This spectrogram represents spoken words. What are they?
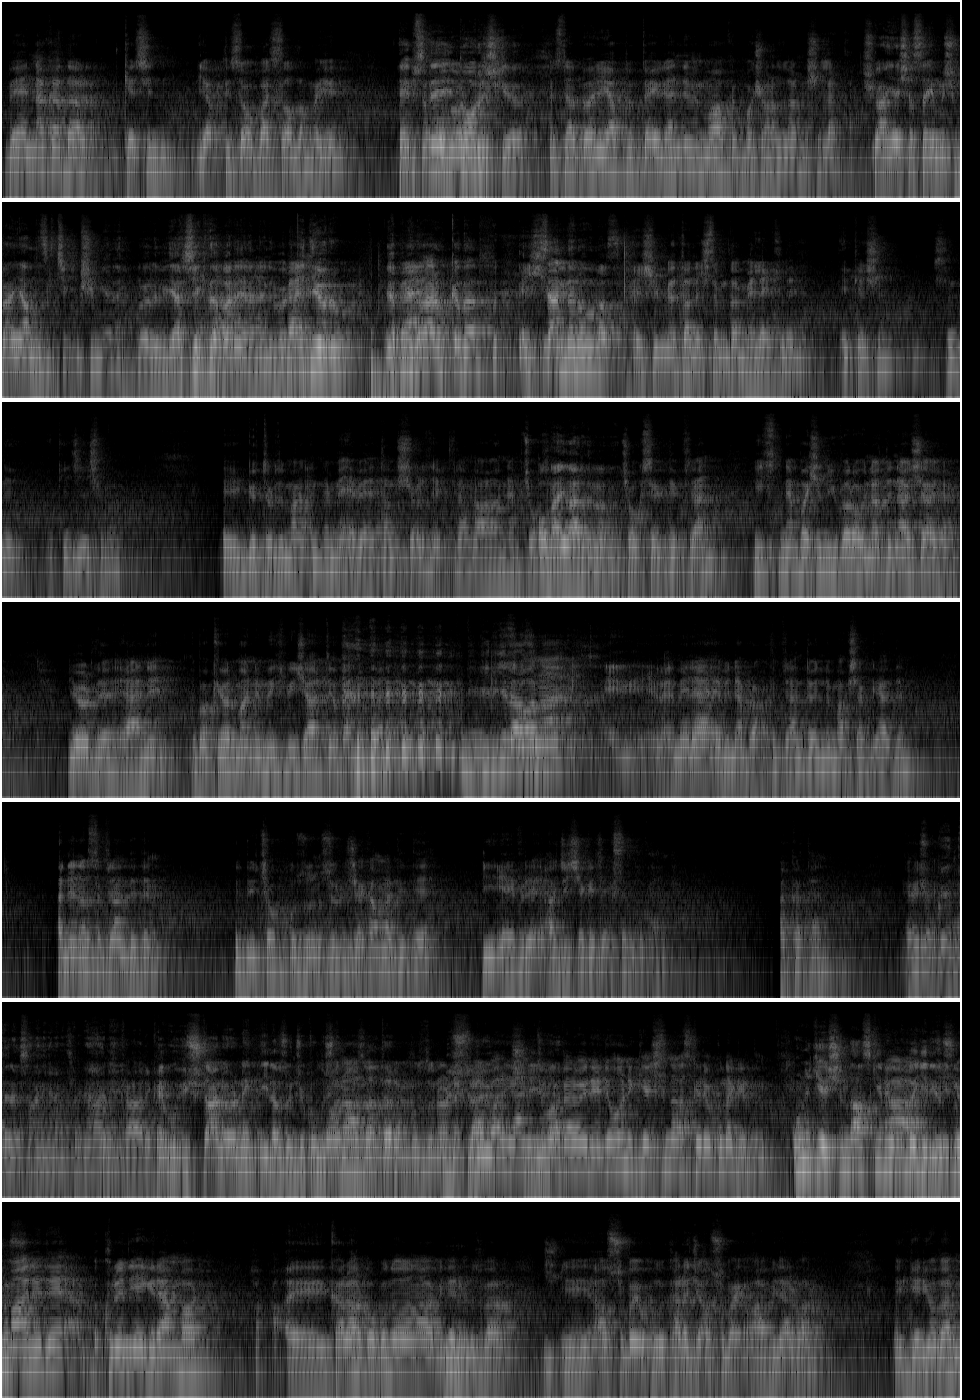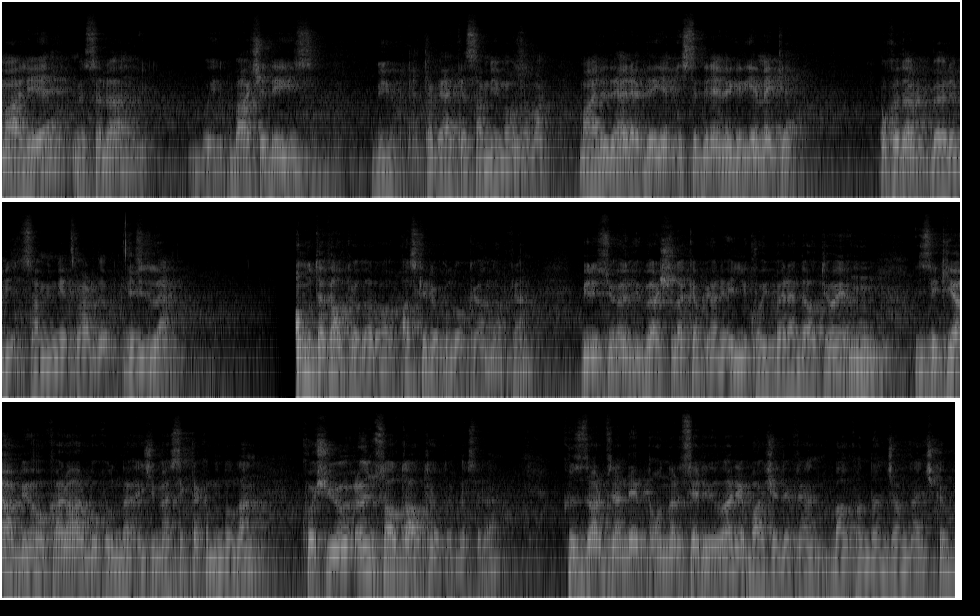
Ve ne kadar kesin yaptıysa o baş sallamayı Hepsi de olurmuş. doğru çıkıyor. Mesela böyle yapıp da evlendi mi muhakkak boşanırlarmış ileride. Şu an yaşasaymış ben yalnız gidecekmişim gene. Böyle bir gerçek de var yani. Hani böyle Ben- gidiyorum. Yapıyorlar bu kadar. Eşim- Senden olmaz. Eşimle tanıştım da Melek'le. ilk eşim. Şimdi ikinci eşim var. E, götürdüm anneme eve tanışıyoruz ya falan. Aa, annem çok Onay verdi mi ama? çok sevdi falan. Hiç ne başını yukarı oynadı ne aşağıya. Gördü yani bakıyorum anneme hiçbir işaret yok annemden. Bir bilgi lazım. Sonra e, Melek'i evine bıraktım. Sen döndüm akşam geldim. Anne nasıl falan dedim. Dedi çok uzun sürecek ama dedi bir evre acı çekeceksin dedi anne. Hakikaten. Öyle. Çok enteresan ya. Çok- yani, çok harika. Ve bu üç tane örnek değil. Az önce konuştuk Onu da zaten. anlatırım. Uzun örnekler var. Yani şeyi çocuklar var. öyleydi. 12 yaşında askeri okula girdim. 12 yaşında askeri Ha, okula giriyorsunuz. Çünkü mahallede kule diye giren var. E, Karaharp okulunda olan abilerimiz var. E, Assubay okulu, Karaca Assubay abiler var. E, geliyorlar mahalleye. Mesela bahçedeyiz. Büyük, tabii herkes samimi o zaman. Mahallede her evde istediğin eve gir yemek ye. O kadar böyle bir samimiyet vardı Ne güzel. Amuta kalkıyorlar o askeri okulda okuyanlar falan. Birisi ön überşılak yapıyor yani elini koyup perende atıyor ya. Zeki abi o Karaharp okulunda jimnastik takımında olan koşuyor ön salta atıyordu mesela. Kızlar falan da hep onları seyrediyorlar ya bahçede falan balkondan camdan çıkıp.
